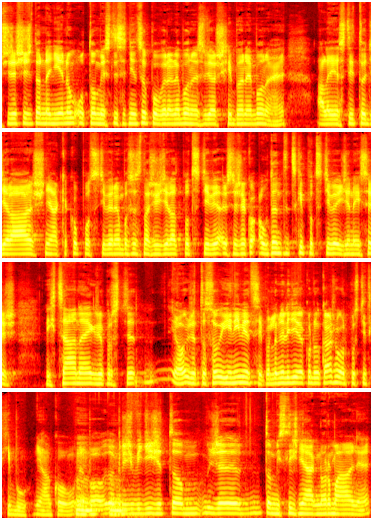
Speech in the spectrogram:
přijdeš, že to není jenom o tom, jestli se něco povede nebo ne, jestli děláš chybu nebo ne, ale jestli to děláš nějak jako poctivě nebo se snažíš dělat poctivě a že jsi jako autenticky poctivý, že nejseš vychcánek, že prostě, jo, že to jsou jiné věci. Podle mě lidi jako dokážou odpustit chybu nějakou, hmm, nebo to, hmm. když vidí, že to, že to myslíš nějak normálně,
